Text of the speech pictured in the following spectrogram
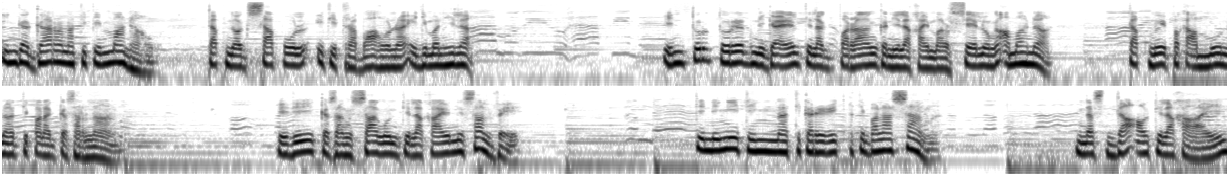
ingagara na ti pimanaw, tapno agsapol iti trabaho na iti Manila. Inturtured ni Gael tinagparang kanila kay Marcelo nga amana, tapno ipakaamuna ti panagkasarnan. Idi kasangsangon ti lakay ni Salve. Tiningiting na ti karirik na ti balasang, Nas daaw ti lakay,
